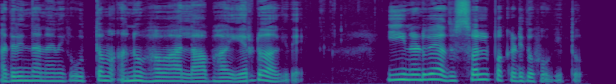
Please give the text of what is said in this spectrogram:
ಅದರಿಂದ ನನಗೆ ಉತ್ತಮ ಅನುಭವ, ಲಾಭ ಎರಡೂ ಆಗಿದೆ. ಈ ನಡುವೆ ಅದು ಸ್ವಲ್ಪ ಕಡಿದು ಹೋಗಿತ್ತು.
